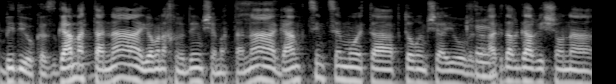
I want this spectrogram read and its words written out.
בדיוק, אז גם מתנה, היום אנחנו יודעים שמתנה, גם צמצמו את הפטורים שהיו, וזה כן. רק דרגה ראשונה.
